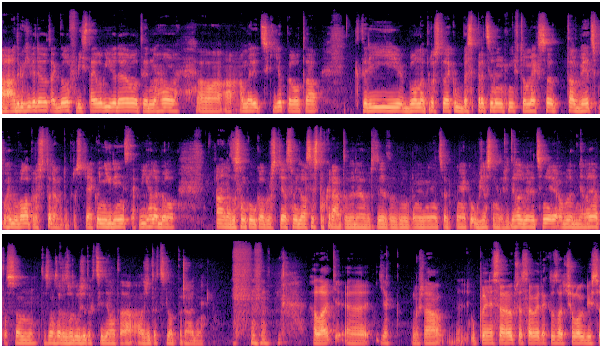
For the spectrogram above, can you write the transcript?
A, druhý video tak bylo freestyleový video od jednoho amerického pilota, který byl naprosto jako bezprecedentní v tom, jak se ta věc pohybovala prostorem. To prostě jako nikdy nic takového nebylo. A na to jsem koukal, prostě já jsem viděl asi stokrát to video, protože to bylo pro mě něco úplně jako úžasné. Takže tyhle dvě věci mě ovlivnily a to jsem, to jsem se rozhodl, že to chci dělat a, a že to chci dělat pořádně. Hele, eh, jak možná úplně se nedou představit, jak to začalo, když se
